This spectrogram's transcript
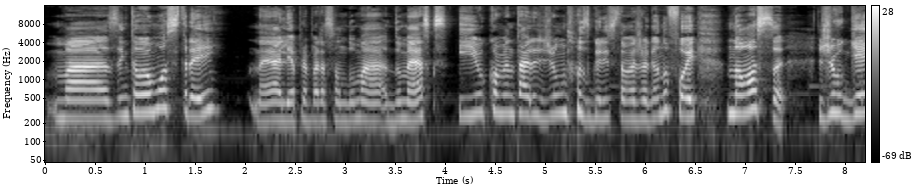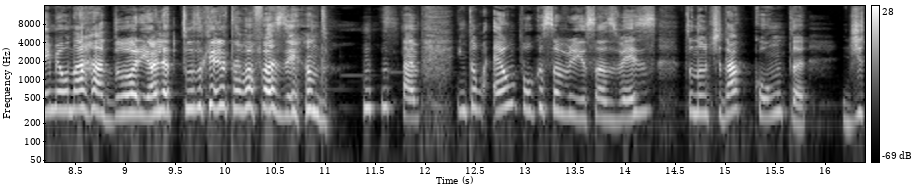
Mas então eu mostrei né, ali a preparação do, ma do Masks, e o comentário de um dos guris que estava jogando foi: Nossa, julguei meu narrador e olha tudo que ele estava fazendo. sabe? Então é um pouco sobre isso. Às vezes tu não te dá conta de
